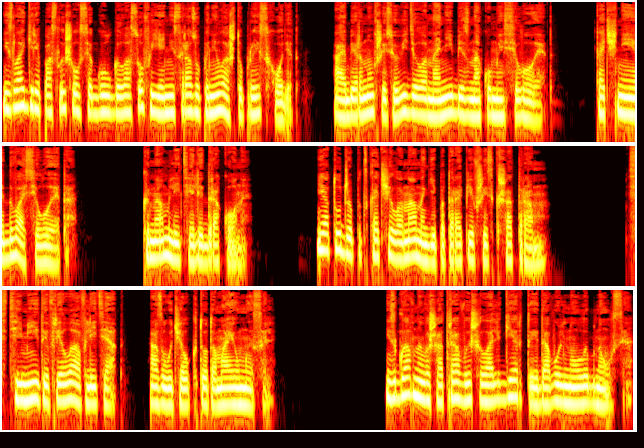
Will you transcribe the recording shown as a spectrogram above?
Из лагеря послышался гул голосов, и я не сразу поняла, что происходит, а, обернувшись, увидела на небе знакомый силуэт. Точнее, два силуэта. К нам летели драконы. Я тут же подскочила на ноги, поторопившись к шатрам. «Стимит и фрилав летят», — озвучил кто-то мою мысль. Из главного шатра вышел Альгерт и довольно улыбнулся.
